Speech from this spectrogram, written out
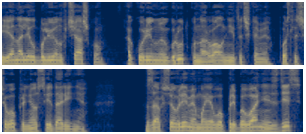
Я налил бульон в чашку, а куриную грудку нарвал ниточками, после чего принес ей Дарине. За все время моего пребывания здесь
